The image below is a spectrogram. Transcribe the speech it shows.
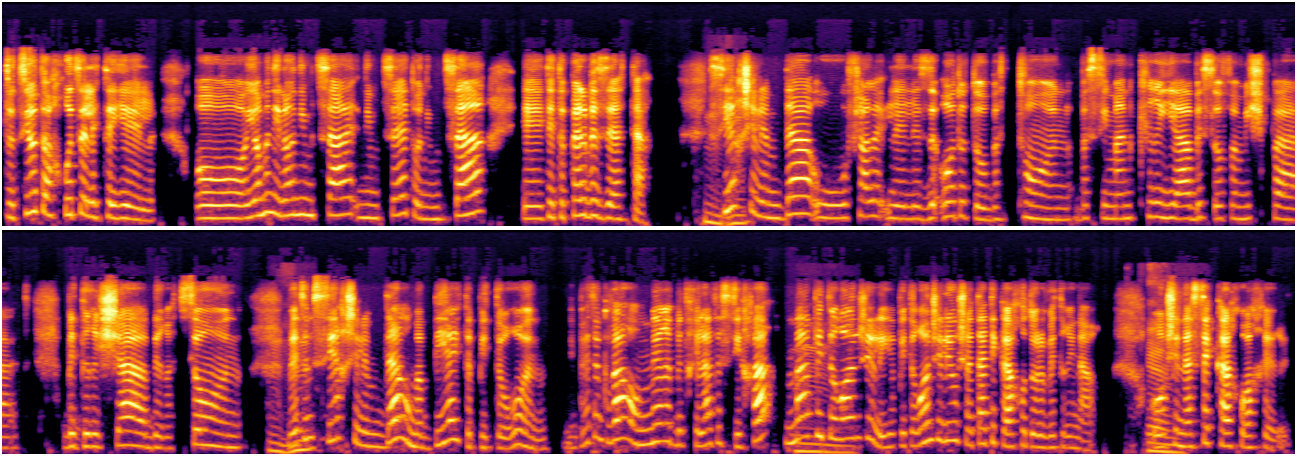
תוציא אותו החוצה לטייל, או היום אני לא נמצא, נמצאת או נמצא, אה, תטפל בזה אתה. שיח של עמדה, הוא אפשר לזהות אותו בטון, בסימן קריאה בסוף המשפט, בדרישה, ברצון. בעצם שיח של עמדה הוא מביע את הפתרון. אני בעצם כבר אומרת בתחילת השיחה, מה הפתרון שלי? הפתרון שלי הוא שאתה תיקח אותו לווטרינר, או כן. שנעשה כך או אחרת.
